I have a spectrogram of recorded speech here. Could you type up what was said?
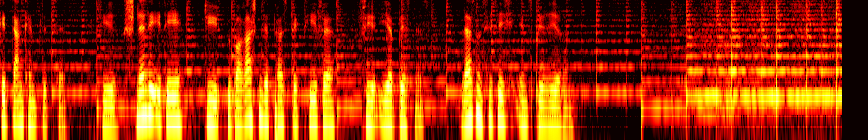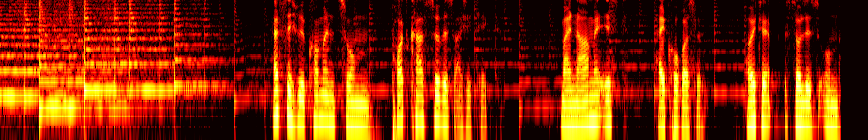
Gedankenblitze. Die schnelle Idee, die überraschende Perspektive für Ihr Business. Lassen Sie sich inspirieren. Herzlich willkommen zum Podcast Service Architekt. Mein Name ist Heiko Rössel. Heute soll es um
